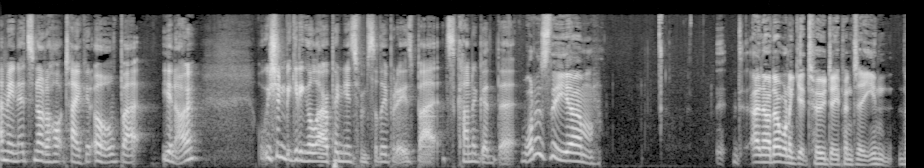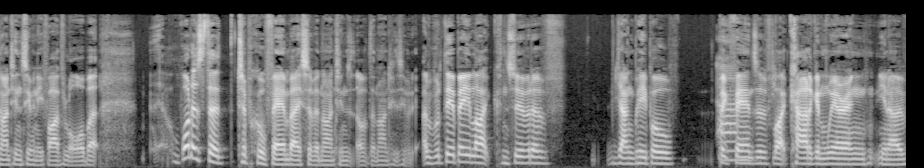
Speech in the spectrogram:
I mean it's not a hot take at all but you know we shouldn't be getting all our opinions from celebrities but it's kind of good that What is the um? And I don't want to get too deep into in 1975 lore, but what is the typical fan base of a 19 of the 1970? uh, Would there be like conservative young people big Um, fans of like cardigan wearing, you know,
